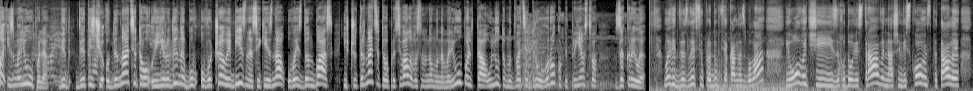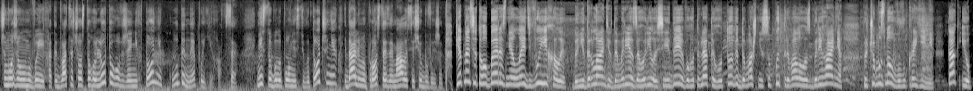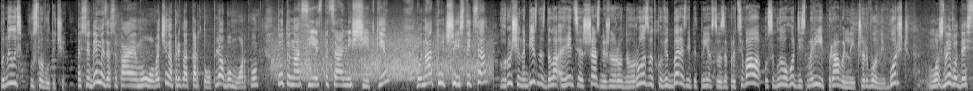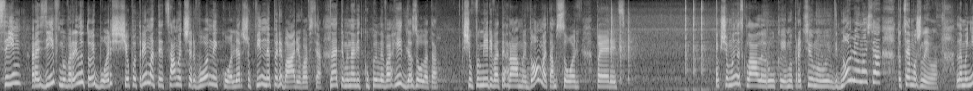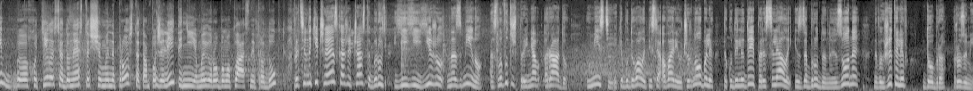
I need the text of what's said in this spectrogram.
Ярослава із Маріуполя. Від 2011-го у її родини був овочевий бізнес, який знав увесь Донбас. Із 14-го працювала в основному на Маріуполь, та у лютому 22-го року підприємство закрили. Ми відвезли всю продукцію, яка в нас була, і овочі, і готові страви нашим військовим спитали, чи можемо ми виїхати. 26 лютого вже ніхто нікуди не поїхав. Все. Місто було повністю в оточенні, і далі ми просто займалися, щоб вижити. 15 березня ледь виїхали до Нідерландів, де Марія загорілася ідеєю виготовляти готові домашні супи тривалого зберігання, причому знову в Україні. Так і опинились у Славутичі. Сюди ми засипаємо овочі, наприклад, картоплю або моркву. Тут у нас є спеціальні щітки. Вона тут чиститься. Гроші на бізнес дала агенція США з міжнародного розвитку. Від березня підприємство запрацювало. Особливо гордість Марії правильний червоний борщ. Можливо, десь сім разів ми варили той борщ, щоб отримати саме червоний колір, щоб він не переварювався. Знаєте, ми навіть купили ваги для золота, щоб вимірювати грами вдома, там соль, перець. Якщо ми не склали руки, і ми працюємо, ми відновлюємося, то це можливо. Але мені б е, хотілося донести, що ми не просто там пожалійте, ні, ми робимо класний продукт. Працівники ЧС кажуть, часто беруть її їжу на зміну. А Славутич прийняв раду. У місті, яке будували після аварії у Чорнобилі, та куди людей переселяли із забрудненої зони, нових жителів добре розуміють.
